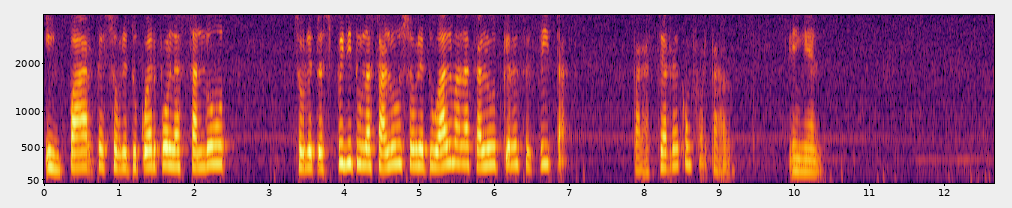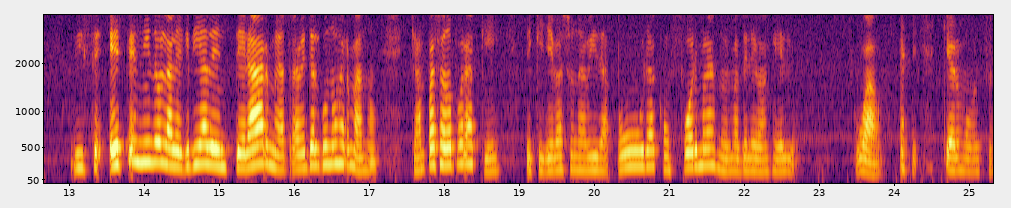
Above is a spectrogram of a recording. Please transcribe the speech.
Imparte sobre tu cuerpo la salud, sobre tu espíritu la salud, sobre tu alma la salud que necesitas para ser reconfortado en Él. Dice, he tenido la alegría de enterarme a través de algunos hermanos que han pasado por aquí de que llevas una vida pura conforme a las normas del Evangelio. ¡Wow! ¡Qué hermoso!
